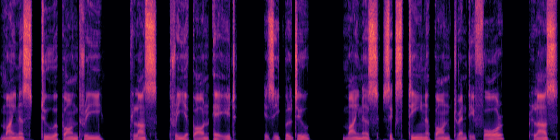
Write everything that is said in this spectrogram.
minus 2 upon 3 plus 3 upon 8 is equal to minus 16 upon 24 plus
